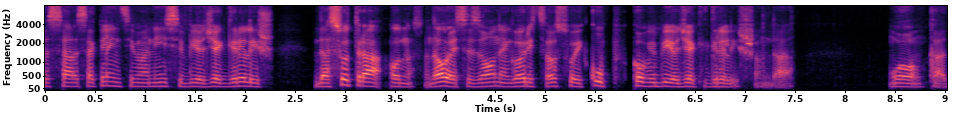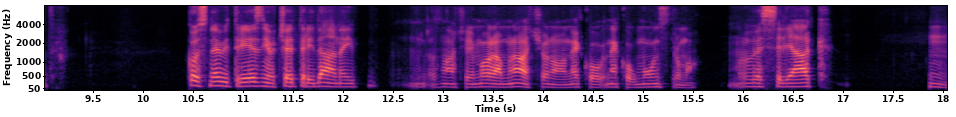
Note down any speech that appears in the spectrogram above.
e, sa, sa klincima nisi bio Jack Grealish, da sutra, odnosno da ove sezone Gorica osvoji kup, ko bi bio Jack Grealish onda u ovom kadru? Ko se ne bi trijeznio četiri dana i Znači moram naći ono nekog, nekog monstruma. veseljak? Hm.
